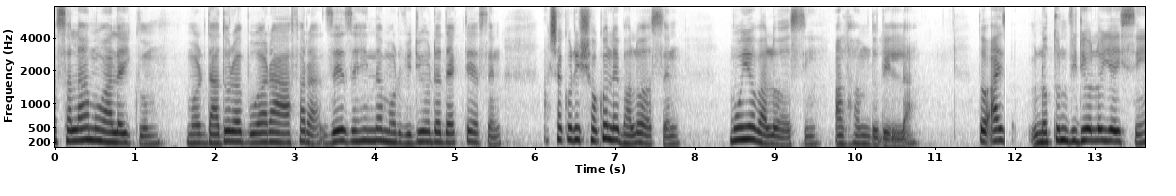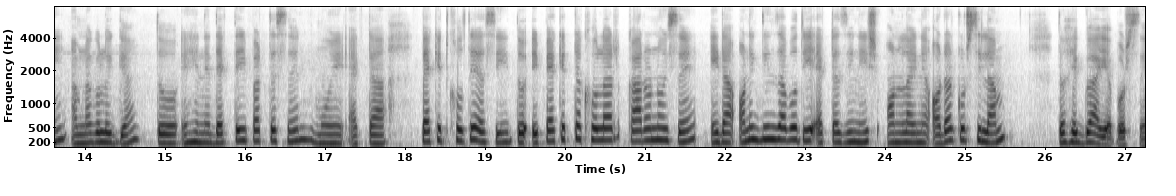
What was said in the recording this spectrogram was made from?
আসসালামু আলাইকুম। মোর দাদুরা, বুয়ারা, আফারা যে জেহিন্দা মোর ভিডিওটা দেখতে আছেন, আশা করি সকলে ভালো আছেন। মইও ভালো আছি, আলহামদুলিল্লাহ। তো আজ নতুন ভিডিও লই আইছি লইগা। তো এখানে দেখতেই পারতেছেন, মই একটা প্যাকেট খুলতে আছি। তো এই প্যাকেটটা খোলার কারণ হইছে এটা অনেক দিন যাবতই একটা জিনিস অনলাইনে অর্ডার করছিলাম। তো হেগ্য আইয়া পড়ছে।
